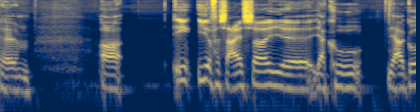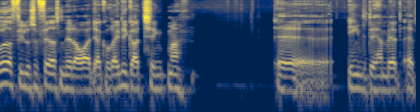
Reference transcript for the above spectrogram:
Øhm, og i, i og for sig, så øh, jeg kunne, jeg har gået og filosoferet sådan lidt over, at jeg kunne rigtig godt tænke mig øh, egentlig det her med, at, at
